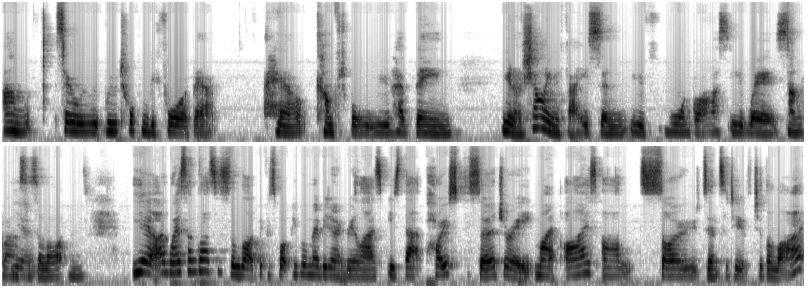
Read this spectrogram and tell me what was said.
um Sarah we, were- we were talking before about how comfortable you have been you know showing your face and you've worn glass you wear sunglasses a lot and Yeah, I wear sunglasses a lot because what people maybe don't realize is that post surgery, my eyes are so sensitive to the light.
